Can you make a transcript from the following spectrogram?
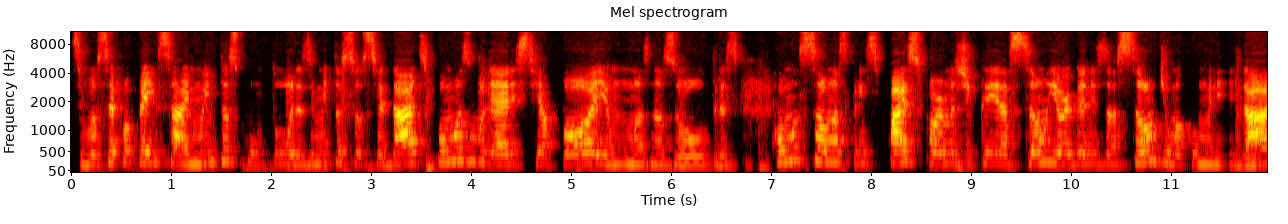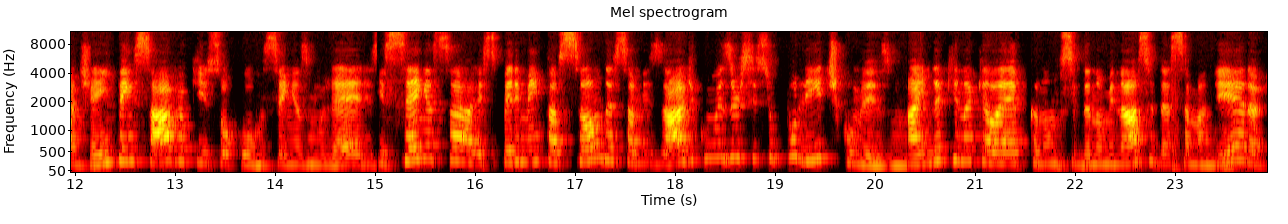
se você for pensar em muitas culturas e muitas sociedades, como as mulheres se apoiam umas nas outras, como são as principais formas de criação e organização de uma comunidade, é impensável que isso ocorra sem as mulheres e sem essa experimentação dessa amizade com um exercício político mesmo. Ainda que naquela época não se denominasse dessa maneira,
